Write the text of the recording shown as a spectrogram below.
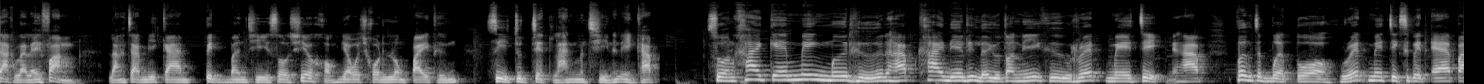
จากหลายๆฝั่ง หลังจากมีการปิดบัญชีโซเชียลของเยาวชนลงไปถึง 4.7 ล้านบัญชีนั่นเองครับ ส่วนค่ายเกมมิ่งมือถือนะครับ ค่ายเดียวที่เหลืออยู่ตอนนี้คือ Red Magic นะครับ เพิ่งจะเปิดตัว Red Magic 11 Air ไป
